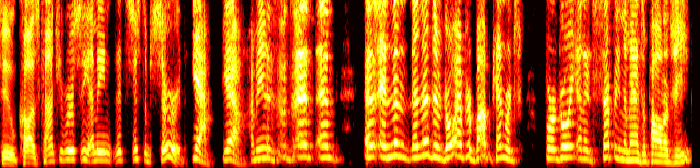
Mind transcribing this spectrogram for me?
to cause controversy? I mean, it's just absurd. Yeah, yeah. I mean, it's, and and and and then and then to go after Bob Kendrick for going and accepting the man's apology,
